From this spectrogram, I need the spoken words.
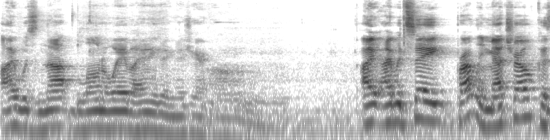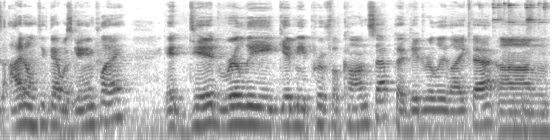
I was not blown away by anything this year. I, I would say probably Metro because I don't think that was gameplay. It did really give me proof of concept. I did really like that. Um,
